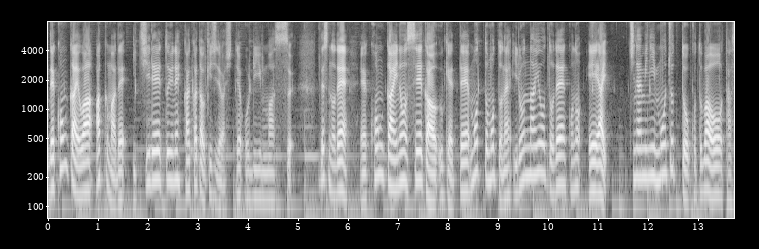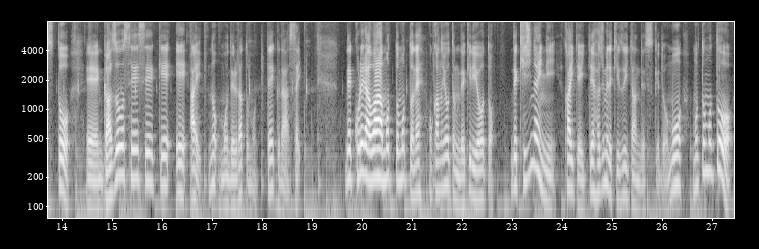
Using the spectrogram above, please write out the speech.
で、今回はあくまで一例というね、書き方を記事ではしております。ですので、え、今回の成果を受けて、もっともっとね、いろんな用途でこの AI、ちなみにもうちょっと言葉を足すと、えー、画像生成系 AI のモデルだと思ってください。で、これらはもっともっとね、他の用途もできるよと。で、記事内に書いていて初めて気づいたんですけども、もともと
